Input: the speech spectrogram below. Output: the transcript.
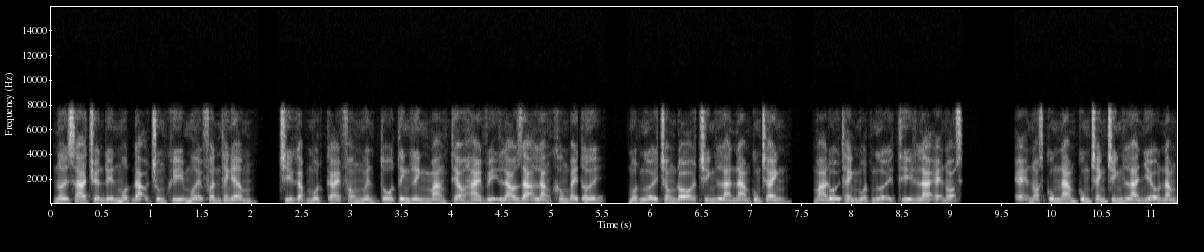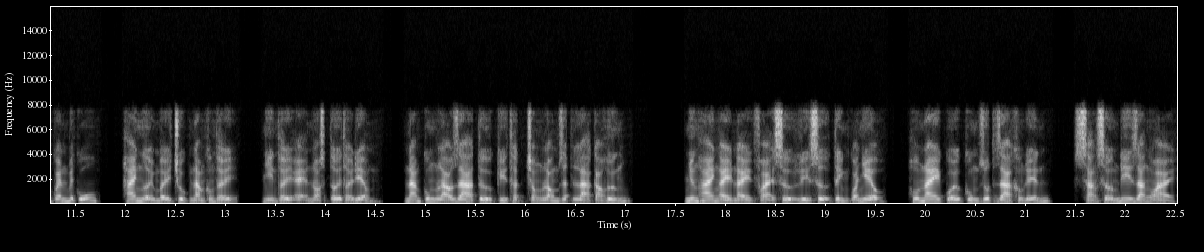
Nơi xa truyền đến một đạo trung khí mười phần thanh âm chỉ gặp một cái phong nguyên tố tinh linh mang theo hai vị lão giả lăng không bay tới, một người trong đó chính là Nam Cung Tranh, mà đổi thành một người thì là Enos. Enos cùng Nam Cung Tranh chính là nhiều năm quen biết cũ, hai người mấy chục năm không thấy, nhìn thấy Enos tới thời điểm, Nam Cung lão gia tử kỳ thật trong lòng rất là cao hứng. Nhưng hai ngày này phải xử lý sự tình quá nhiều, hôm nay cuối cùng rút ra không đến, sáng sớm đi ra ngoài,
